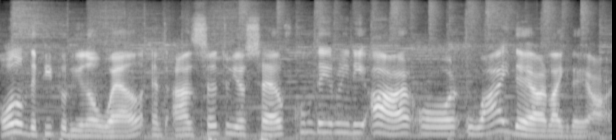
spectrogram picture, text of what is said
all of the people you know well and answer to yourself whom they really are or why they are like they are.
